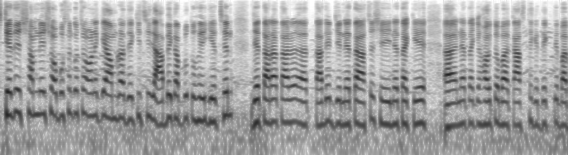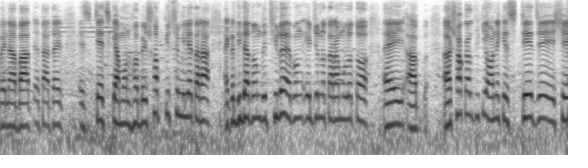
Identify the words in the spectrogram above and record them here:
স্টেজের সামনে এসে অবস্থান করছেন। অনেকে আমরা দেখেছি যে আবেগ আপ্লুত হয়ে গিয়েছেন যে তারা তার তাদের যে নেতা আছে, সেই নেতাকে নেতাকে হয়তো বা কাছ থেকে দেখতে পাবে না বা তাদের স্টেজ কেমন হবে সব কিছু মিলে তারা একটা দ্বিধাদ্বন্দ্বে ছিল এবং এর জন্য তারা মূলত এই সকাল থেকে অনেকে স্টেজে এসে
